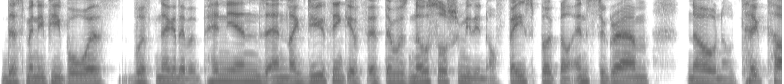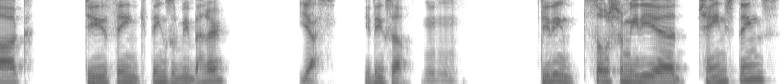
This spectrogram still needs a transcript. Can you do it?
this many people with with negative opinions? And like, do you think if if there was no social media, no Facebook, no Instagram, no no TikTok, do you think things would be better? Yes. You think so? hmm Do you think social media changed things?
